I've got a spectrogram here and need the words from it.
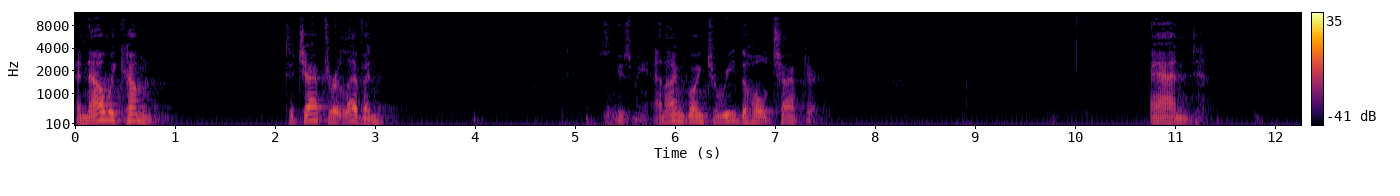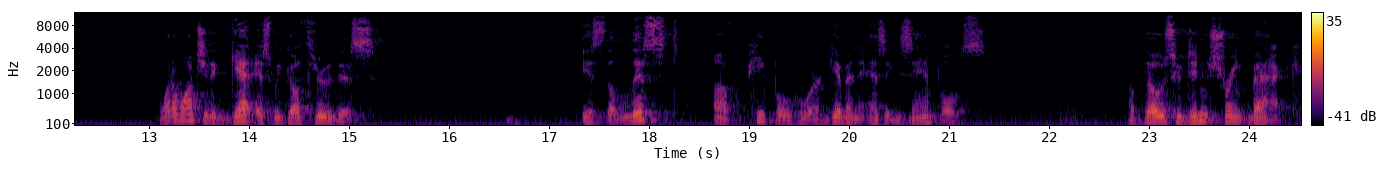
And now we come to chapter 11. Excuse me. And I'm going to read the whole chapter. And what I want you to get as we go through this is the list of people who are given as examples of those who didn't shrink back,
